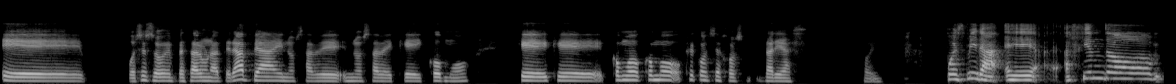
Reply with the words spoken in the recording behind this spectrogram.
Eh, pues eso, empezar una terapia y no sabe, no sabe qué y cómo. ¿Qué, qué, cómo, cómo, qué consejos darías hoy? Pues mira, eh, haciendo,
